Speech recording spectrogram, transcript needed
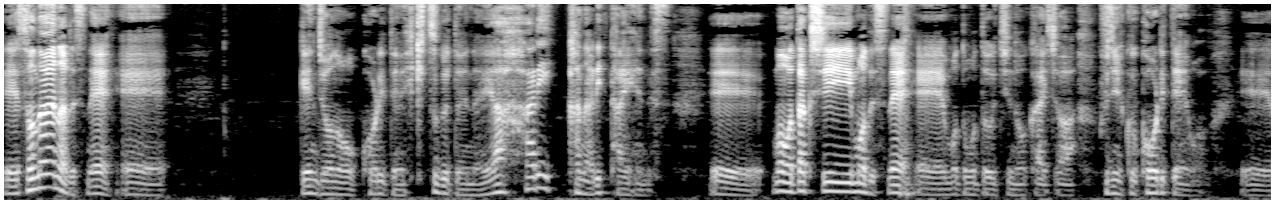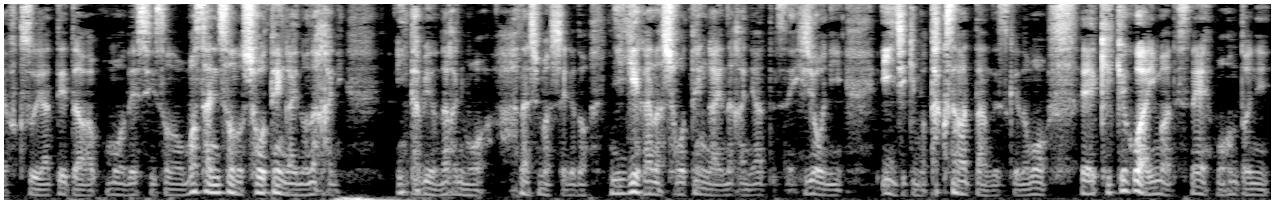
えー、そのようなですね、えー、現状の小売店を引き継ぐというのはやはりかなり大変です。えー、まあ私もですね、えー、もともとうちの会社は、婦人服小売店を、えー、複数やっていたものですし、その、まさにその商店街の中に、インタビューの中にも話しましたけど、賑やかな商店街の中にあってですね、非常にいい時期もたくさんあったんですけども、えー、結局は今ですね、もう本当に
